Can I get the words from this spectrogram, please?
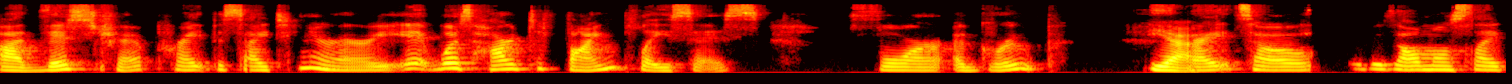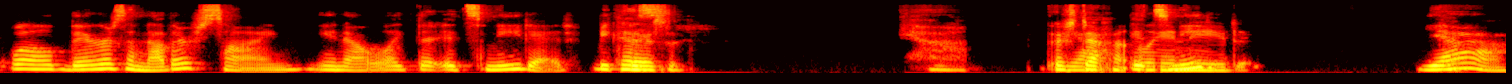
uh, this trip, right, this itinerary, it was hard to find places for a group. Yeah. Right. So it was almost like, well, there's another sign, you know, like there, it's needed because, there's, yeah, there's yeah, definitely a need. Yeah. yeah.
